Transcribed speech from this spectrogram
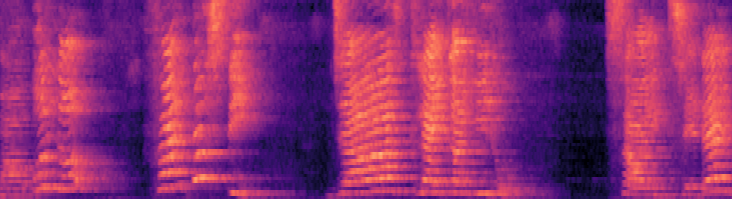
মা বলল fantastic just like a hero সায়েন্সে ড্যাড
